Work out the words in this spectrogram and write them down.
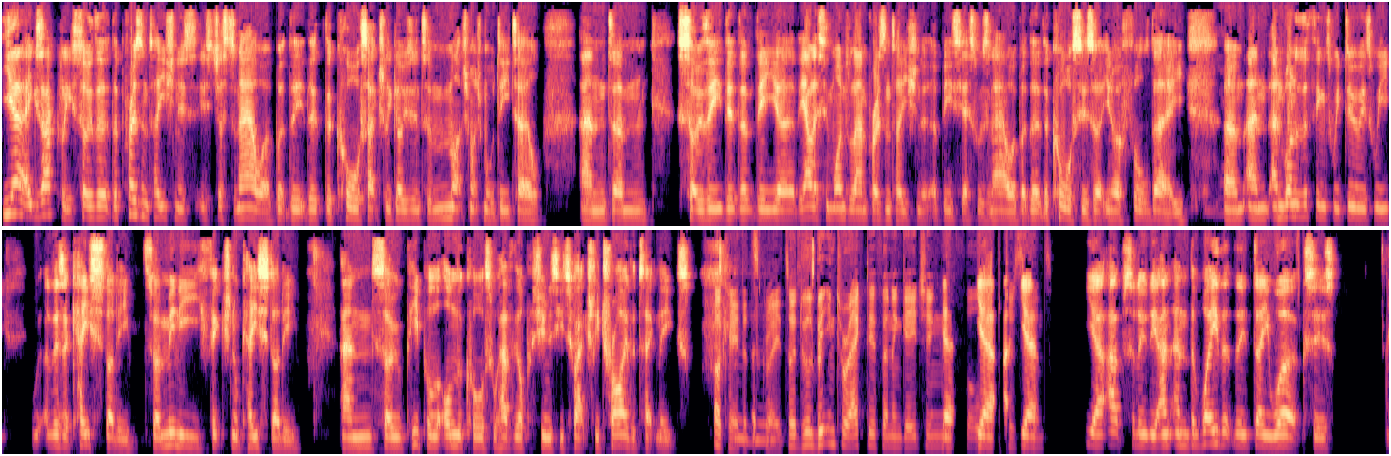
Yeah, exactly. So the, the presentation is, is just an hour, but the, the, the course actually goes into much, much more detail. And um, so the the the the, uh, the Alice in Wonderland presentation at, at BCS was an hour, but the, the course is a, you know a full day. Um, and and one of the things we do is we there's a case study, so a mini fictional case study, and so people on the course will have the opportunity to actually try the techniques. Okay, that's great. So it will be interactive and engaging Yeah, for yeah, participants. Yeah, absolutely. And and the way that the day works is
